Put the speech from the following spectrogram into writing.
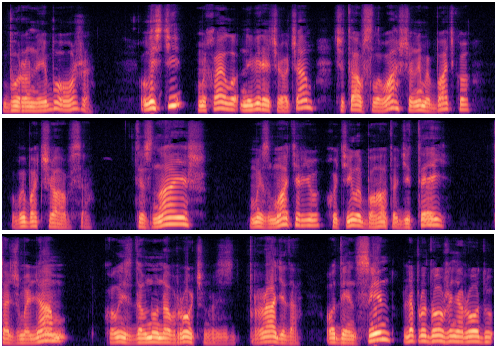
борони Боже. У листі Михайло, не вірячи очам, читав слова, що ними батько вибачався. Ти знаєш, ми з матір'ю хотіли багато дітей, та джмелям колись давно наврочено з прадіда один син для продовження роду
